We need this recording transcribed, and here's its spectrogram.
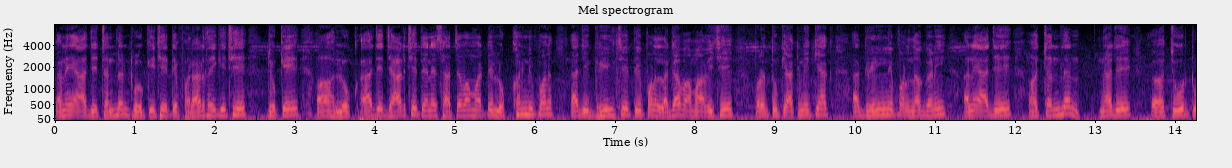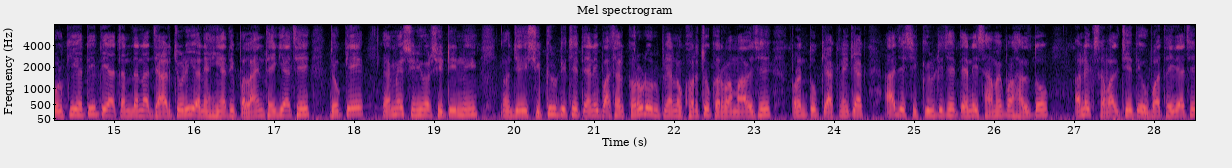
અને આ જે ચંદન ટોળકી છે તે ફરાર થઈ ગઈ છે. જો કે લોક, આ જે ઝાડ છે તેને સાચવવા માટે લોખંડની પણ આ જે ગ્રીલ છે તે પણ લગાવવામાં આવી છે. પરંતુ ક્યાંક ને ક્યાંક આ ગ્રીલને પણ ન ગણી અને આ જે ચંદન ના જે ચોર ટોળકી હતી તે આ ચંદનના ઝાડ ચોરી અને અહીંયાથી પલાયન થઈ ગયા છે. જો કે એમએસ યુનિવર્સિટીની જે સિક્યુરિટી છે તેની પાછળ કરોડો રૂપિયાનો ખર્ચો કરવામાં આવે છે. પરંતુ ક્યાંક ને ક્યાંક આ જે સિક્યુરિટી છે તેની સામે પણ હાલ તો અનેક સવાલ છે તે ઊભા થઈ રહ્યા છે.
